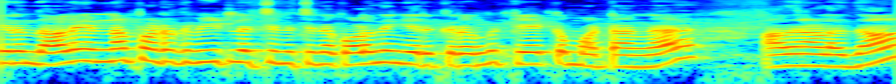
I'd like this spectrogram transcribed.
இருந்தாலும் என்ன பண்ணுறது வீட்டில் சின்ன சின்ன குழந்தைங்க இருக்கிறவங்க கேட்க மாட்டாங்க. அதனால தான்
